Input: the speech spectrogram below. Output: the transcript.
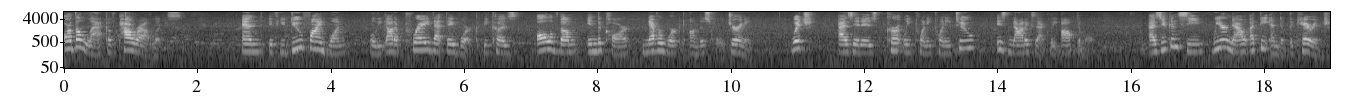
are the lack of power outlets. And if you do find one, well, you gotta pray that they work because all of them in the car never worked on this whole journey, which, as it is currently 2022, is not exactly optimal. As you can see, we are now at the end of the carriage.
